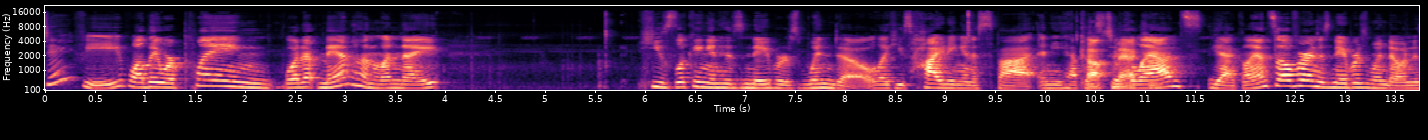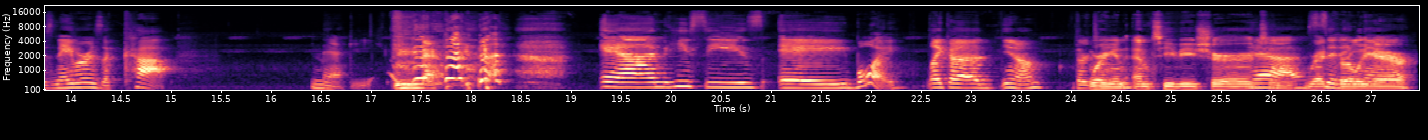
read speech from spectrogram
Davy, while they were playing what up manhunt one night, he's looking in his neighbor's window, like he's hiding in a spot, and he happens Cop to glance, yeah, glance over in his neighbor's window, and his neighbor is a cop, Mackie Mackie, and he sees a boy, like a you know, thirteen, Wearing an MTV shirt yeah, and red curly there. hair.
